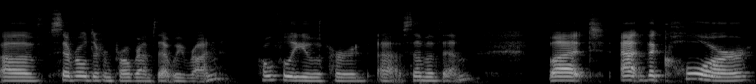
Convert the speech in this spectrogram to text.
of several different programs that we run. Hopefully, you have heard uh, some of them. But at the core,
